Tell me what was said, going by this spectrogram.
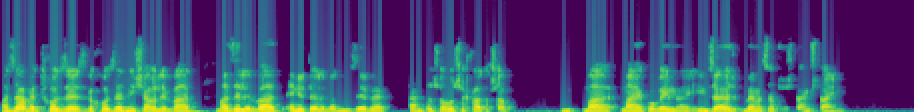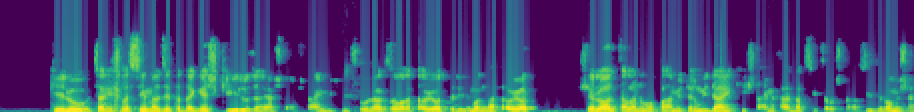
עזב את חוזז וחוזז נשאר לבד. מה זה לבד? אין יותר לבד מזה ונתן את השלוש אחד עכשיו מה, מה היה קורה אם, אם זה היה במצב של 2-2 כאילו צריך לשים על זה את הדגש כאילו זה היה 2-2 בשביל שהוא לא יחזור על הטעויות וללמוד מהטעויות שלא עלתה לנו הפעם יותר מדי, כי 2-1 להפסיד 3 להפסיד זה לא משנה.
